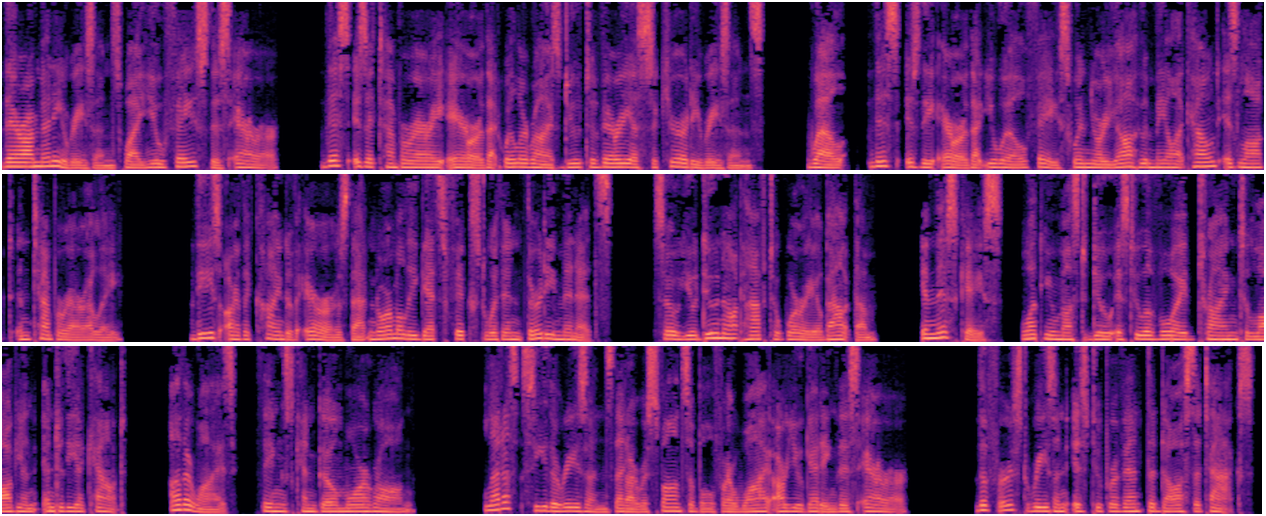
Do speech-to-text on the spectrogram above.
There are many reasons why you face this error. This is a temporary error that will arise due to various security reasons. Well, this is the error that you will face when your Yahoo Mail account is locked in temporarily. These are the kind of errors that normally gets fixed within 30 minutes. So you do not have to worry about them. In this case, what you must do is to avoid trying to log in into the account. Otherwise, things can go more wrong. Let us see the reasons that are responsible for why are you getting this error. The first reason is to prevent the DOS attacks.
